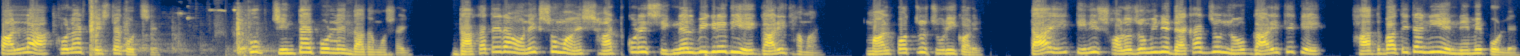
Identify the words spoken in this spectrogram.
পাল্লা খোলার চেষ্টা করছে। খুব চিন্তায় পড়লেন দাদামশাই। ডাকাতেরা অনেক সময় ষাট করে সিগন্যাল বিগড়ে দিয়ে গাড়ি থামায়। মালপত্র চুরি করে। তাই তিনি সরজমিনে দেখার জন্য গাড়ি থেকে হাতবাতিটা নিয়ে নেমে পড়লেন।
